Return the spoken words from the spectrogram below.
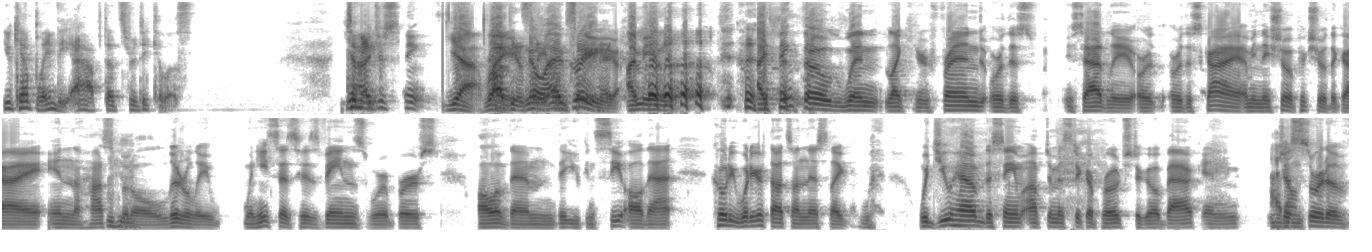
You can't blame the app. That's ridiculous. To Yeah, I just think, yeah, right. Obviously, no, I I'm saying agree. I mean, I think though when like your friend or this sadly or or this guy, I mean they show a picture of the guy in the mm-hmm. hospital literally when he says his veins were burst, all of them that you can see all that. Cody, what are your thoughts on this? Like would you have the same optimistic approach to go back and I just sort of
